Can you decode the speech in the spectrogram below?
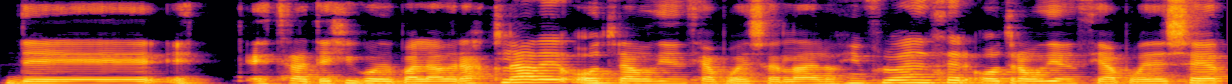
de estratégico de palabras clave, otra audiencia puede ser la de los influencers, otra audiencia puede ser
